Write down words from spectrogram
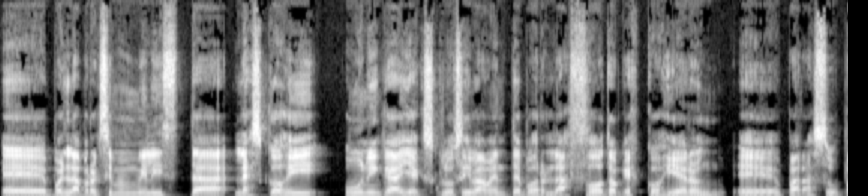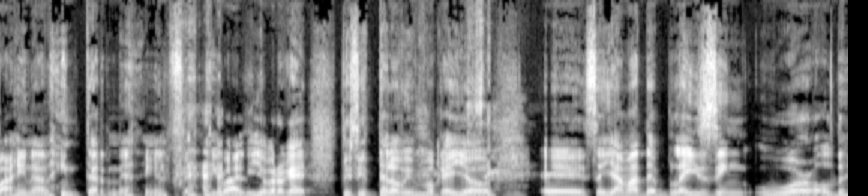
Eh, pues la próxima en mi lista la escogí única y exclusivamente por la foto que escogieron eh, para su página de internet en el festival. y yo creo que tú hiciste lo mismo que yo. Eh, se llama The Blazing World,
